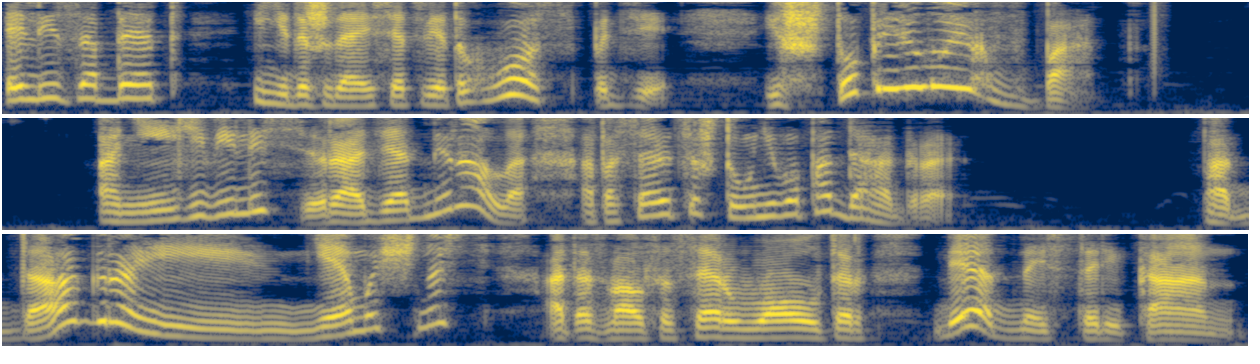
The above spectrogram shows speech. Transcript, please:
Элизабет, и, не дожидаясь ответа, «Господи! И что привело их в Бат?» Они явились ради адмирала, опасаются, что у него подагра. «Подагра и немощность?» — отозвался сэр Уолтер. «Бедный старикан!»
